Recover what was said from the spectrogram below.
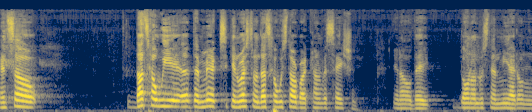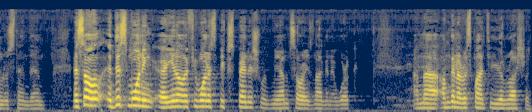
And so that's how we, at the Mexican restaurant, that's how we start our conversation. You know, they don't understand me, I don't understand them. And so uh, this morning, uh, you know, if you want to speak Spanish with me, I'm sorry, it's not going to work. I'm, I'm going to respond to you in Russian.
